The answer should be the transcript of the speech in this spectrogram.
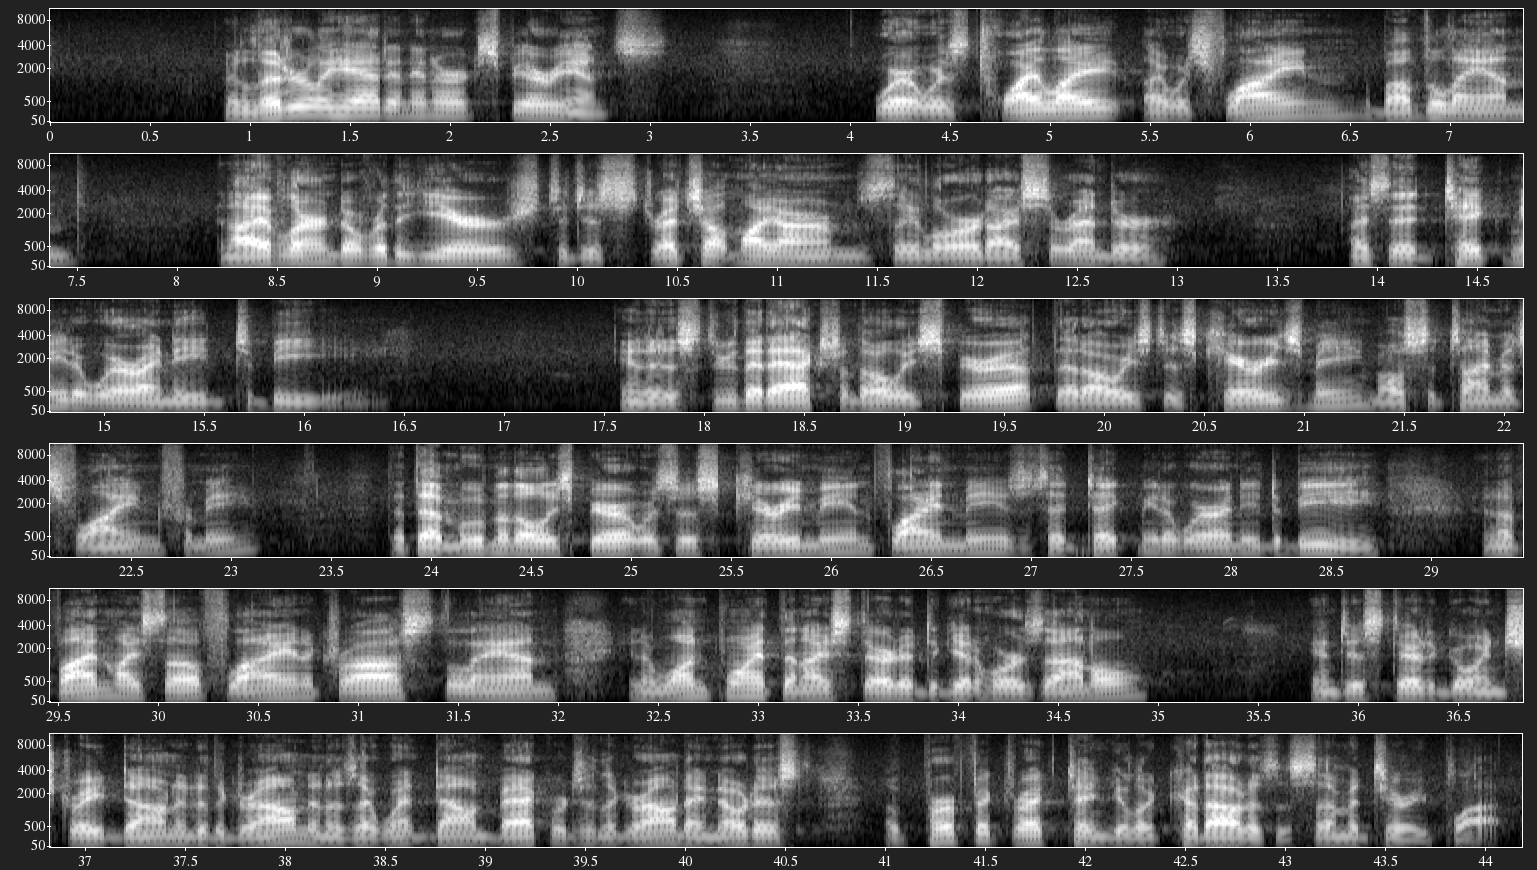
I literally had an inner experience where it was twilight, I was flying above the land, and I have learned over the years to just stretch out my arms, say, Lord, I surrender. I said, Take me to where I need to be. And it is through that action of the Holy Spirit that always just carries me. Most of the time, it's flying for me. That that movement of the Holy Spirit was just carrying me and flying me. As I said, Take me to where I need to be. And I find myself flying across the land. And at one point, then I started to get horizontal and just started going straight down into the ground. And as I went down backwards in the ground, I noticed a perfect rectangular cut out as a cemetery plot.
